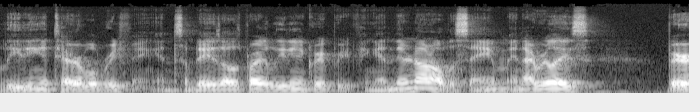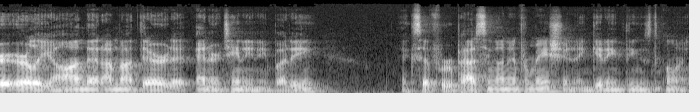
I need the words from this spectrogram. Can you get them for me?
leading a terrible briefing, and some days I was probably leading a great briefing, and they're not all the same. And I realized very early on that I'm not there to entertain anybody except for passing on information and getting things going.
